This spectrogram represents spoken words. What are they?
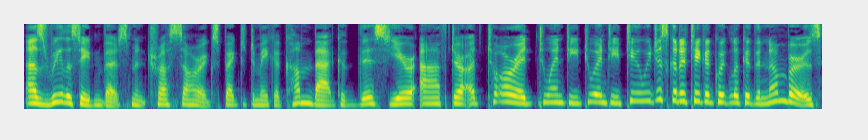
as real estate investment trusts are expected to make a comeback this year after a torrid 2022. We just got to take a quick look at the numbers.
